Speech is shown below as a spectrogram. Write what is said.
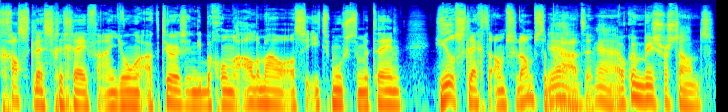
gastles gegeven aan jonge acteurs. En die begonnen allemaal, als ze iets moesten, meteen heel slecht Amsterdams te praten. Ja, ja, ook een misverstand.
